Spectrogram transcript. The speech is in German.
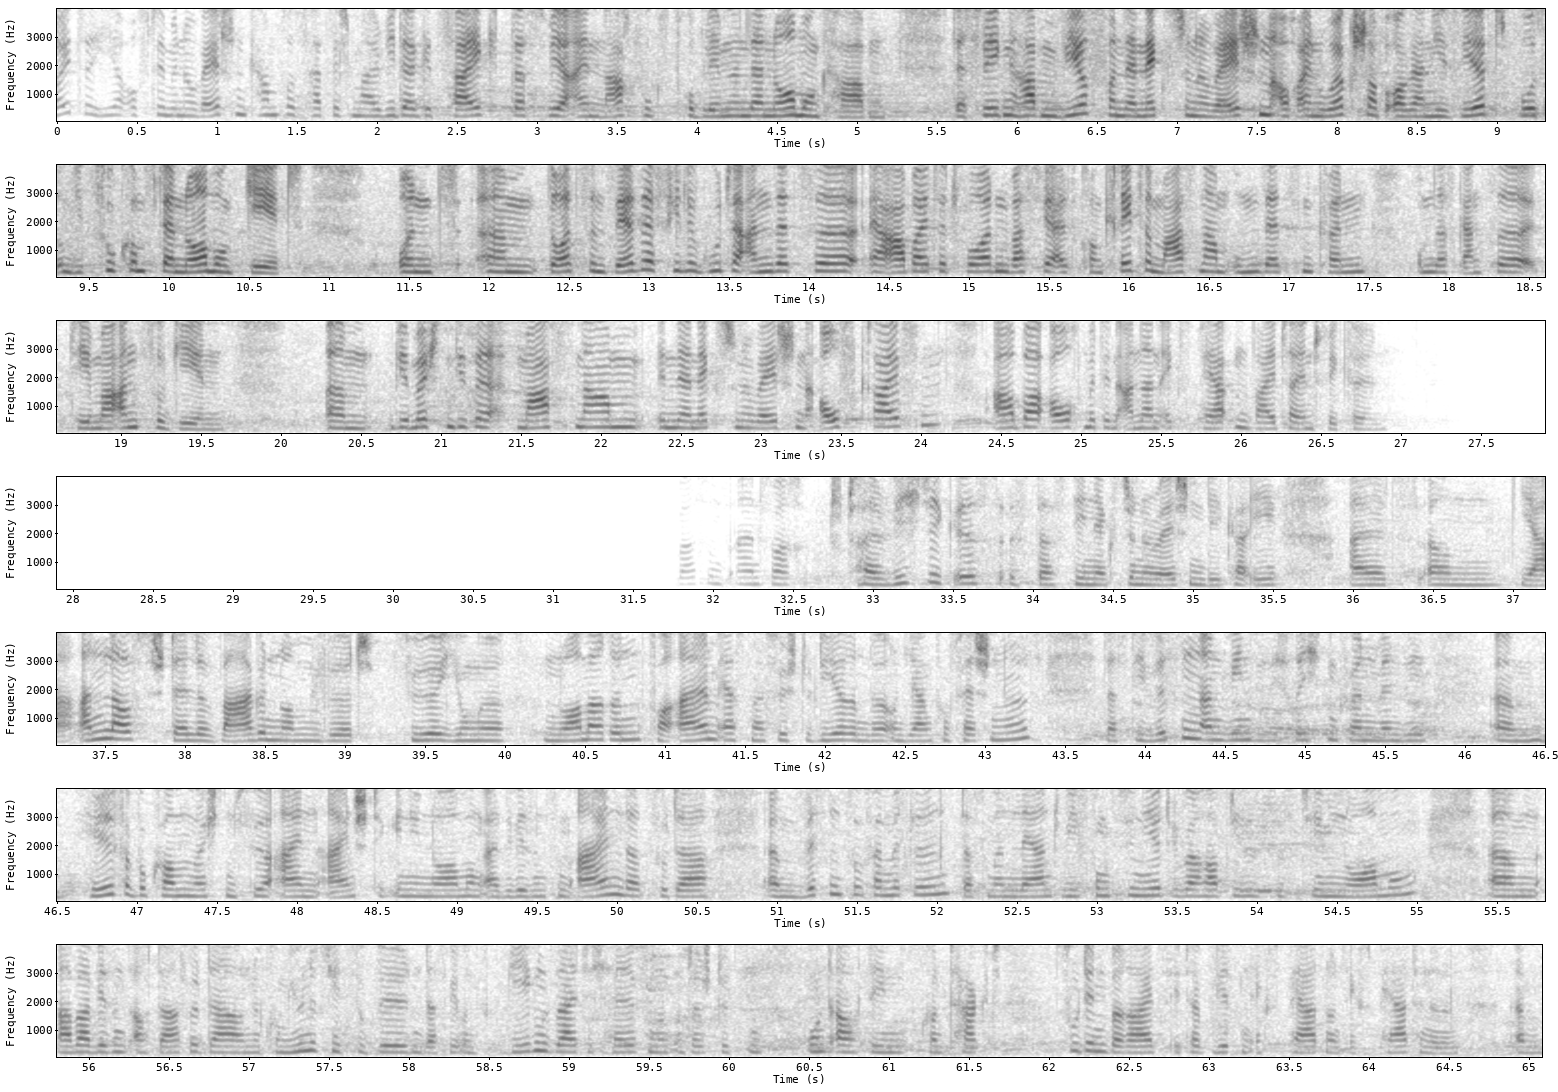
Heute hier auf dem Innovation Campus hat sich mal wieder gezeigt, dass wir ein Nachwuchsproblem in der Normung haben. Deswegen haben wir von der Next Generation auch einen Workshop organisiert, wo es um die Zukunft der Normung geht. Und ähm, dort sind sehr, sehr viele gute Ansätze erarbeitet worden, was wir als konkrete Maßnahmen umsetzen können, um das ganze Thema anzugehen. Ähm, wir möchten diese Maßnahmen in der Next Generation aufgreifen, aber auch mit den anderen Experten weiterentwickeln. Was uns einfach total wichtig ist, ist, dass die Next Generation DKE als ähm, ja, Anlaufstelle wahrgenommen wird für junge Normerinnen, vor allem erstmal für Studierende und Young Professionals, dass die wissen, an wen sie sich richten können, wenn sie ähm, Hilfe bekommen möchten für einen Einstieg in die Normung. Also wir sind zum einen dazu da, ähm, Wissen zu vermitteln, dass man lernt, wie funktioniert überhaupt dieses System Normung, ähm, aber wir sind auch dafür da, eine Community zu bilden, dass wir uns gegenseitig helfen und unterstützen und auch den Kontakt zu den bereits etablierten Experten und Expertinnen ähm,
